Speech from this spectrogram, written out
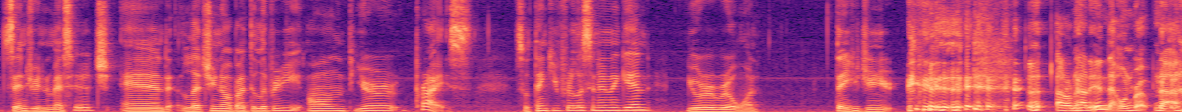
send you a message and let you know about delivery on your price. So thank you for listening again. You're a real one. Thank you, Junior. I don't know how to end that one, bro. Nah.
